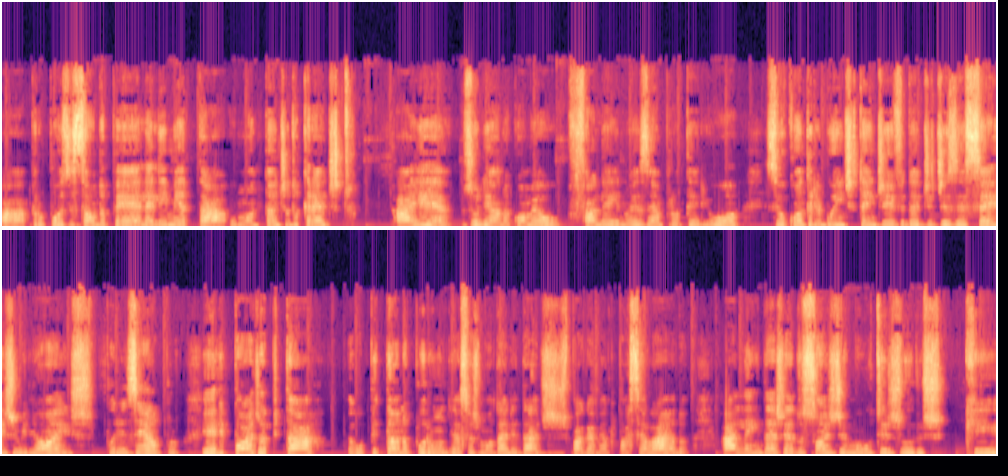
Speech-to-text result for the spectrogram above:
a proposição do PL é limitar o montante do crédito. Aí, Juliana, como eu falei no exemplo anterior, se o contribuinte tem dívida de 16 milhões, por exemplo, ele pode optar, optando por uma dessas modalidades de pagamento parcelado, além das reduções de multa e juros que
